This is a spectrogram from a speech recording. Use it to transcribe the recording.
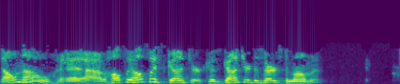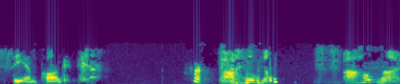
Don't know. Uh, hopefully, hopefully it's Gunther because Gunther deserves the moment. CM Punk. I hope not. I hope not.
